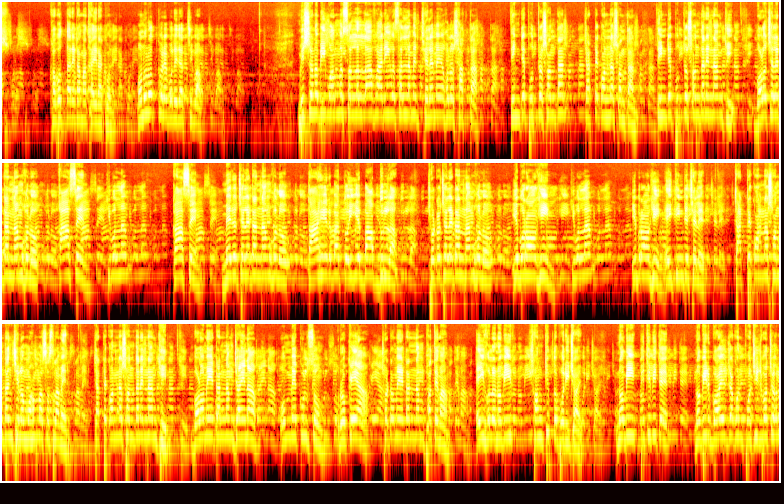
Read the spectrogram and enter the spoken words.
খবরদার এটা মাথায় রাখুন। অনুরোধ করে বলে যাচ্ছি বাপ। বিশ্বনবী মোহাম্মদ সাল্লাহ আলী ওয়াসাল্লামের ছেলে মেয়ে হলো সাতটা। তিনটে পুত্র সন্তান, চারটে কন্যা সন্তান। তিনটে পুত্র সন্তানের নাম কি? বড় ছেলেটার নাম হলো কাসেম। কি বললাম? কাসেম। মেজো ছেলেটার নাম হলো তাহের বা তৈয়ে বা আব্দুল্লাহ। ছোট ছেলেটার নাম হলো ইব্রাহিম। কি বললাম? ইব্রাহিম, এই তিনটে ছেলে। চারটে কন্যা সন্তান ছিল মোহাম্মদ সাল্লামের চারটে কন্যা সন্তানের নাম কি? বড় মেয়েটার নাম জয়নাব, উম্মে কুলসুম, রোকেয়া, ছোট মেয়েটার নাম ফতেমা। এই হলো নবীর সংক্ষিপ্ত পরিচয়। নবী পৃথিবীতে, নবীর বয়স যখন পঁচিশ বছর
